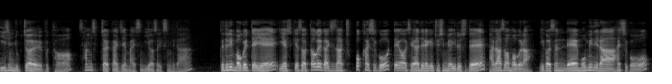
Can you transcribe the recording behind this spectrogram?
26절부터 30절까지의 말씀 이어서 읽습니다. 그들이 먹을 때에 예수께서 떡을 가지사 축복하시고 떼어 제 아들에게 주시며 이르시되 받아서 먹으라. 이것은 내 몸이니라 하시고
